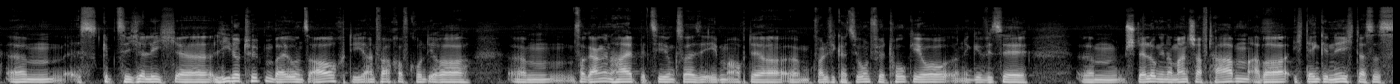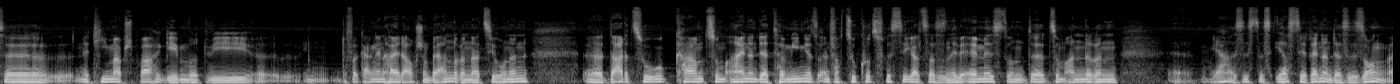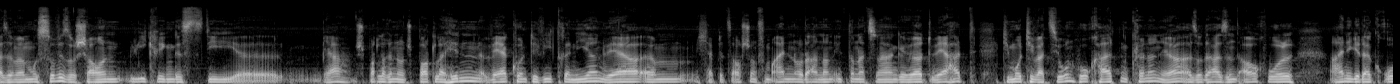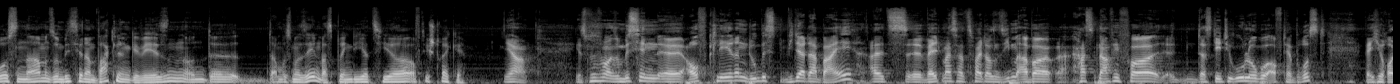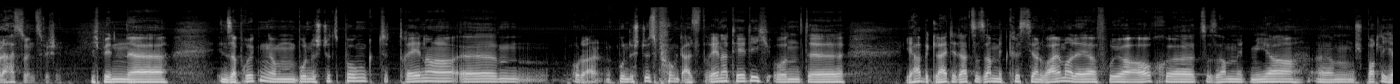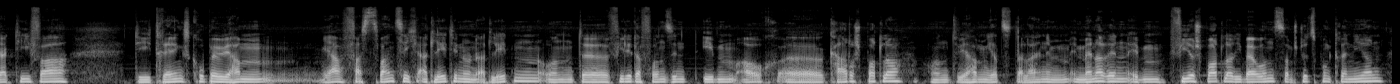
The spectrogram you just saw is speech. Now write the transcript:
Ähm, es gibt sicherlich äh, Leadertypen bei uns auch, die einfach aufgrund ihrer ähm, Vergangenheit beziehungsweise eben auch der ähm, Qualifikation für Tokio eine gewisse ähm, Stellung in der Mannschaft haben. Aber ich denke nicht, dass es äh, eine Teamabsprache geben wird, wie äh, in der Vergangenheit auch schon bei anderen Nationen. Äh, dazu kam zum einen der Termin jetzt einfach zu kurzfristig, als dass es eine WM ist, und äh, zum anderen äh, ja, es ist das erste Rennen der Saison. Also man muss sowieso schauen, wie kriegen das die äh, ja, Sportlerinnen und Sportler hin, wer konnte wie trainieren, wer, ähm, ich habe jetzt auch schon vom einen oder anderen Internationalen gehört, wer hat die Motivation hochhalten können. Ja, also da sind auch wohl einige der großen Namen so ein bisschen am Wackeln gewesen und äh, da muss man sehen, was bringen die jetzt hier auf die Strecke. Ja, Jetzt müssen wir mal so ein bisschen äh, aufklären. Du bist wieder dabei als äh, Weltmeister 2007, aber hast nach wie vor äh, das DTU-Logo auf der Brust. Welche Rolle hast du inzwischen? Ich bin äh, in Saarbrücken am Bundesstützpunkt Trainer ähm, oder Bundesstützpunkt als Trainer tätig und äh, ja, begleite da zusammen mit Christian Weimer, der ja früher auch äh, zusammen mit mir ähm, sportlich aktiv war, die Trainingsgruppe, wir haben ja fast 20 Athletinnen und Athleten und äh, viele davon sind eben auch äh, Kadersportler. Und wir haben jetzt allein im, im Männerin eben vier Sportler, die bei uns am Stützpunkt trainieren.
